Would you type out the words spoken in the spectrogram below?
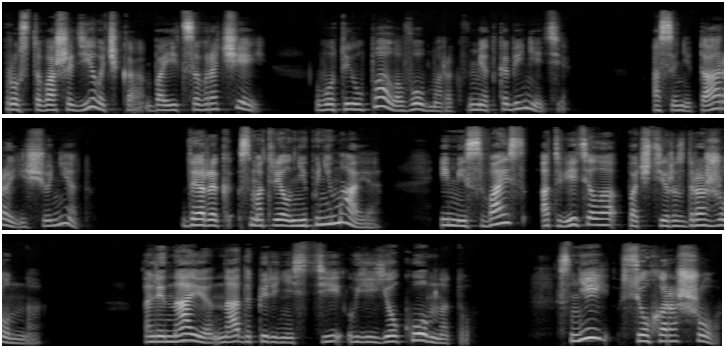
«Просто ваша девочка боится врачей. Вот и упала в обморок в медкабинете. А санитара еще нет. Дерек смотрел, не понимая, и мисс Вайс ответила почти раздраженно. Линая надо перенести в ее комнату. С ней все хорошо,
